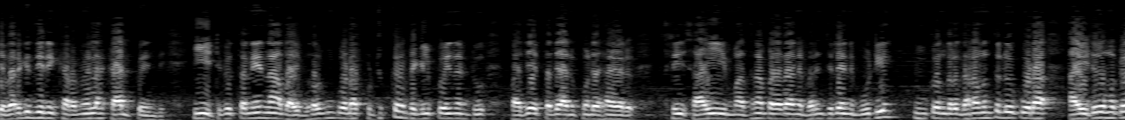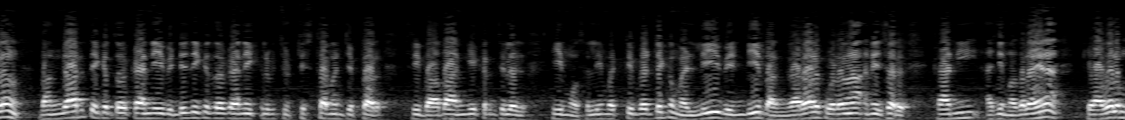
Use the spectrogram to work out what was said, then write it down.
చివరికి దీని కరమేలా కాలిపోయింది. ఈ ఇటుకతోనే నా వైభోగం కూడా పుట్టుక్కన తగిలిపోయిందంటూ పదే పదే అనుకునేసాగారు శ్రీ సాయి మదన పడడాన్ని భరించలేని బూటి ఇంకొందరు ధనవంతులు కూడా ఆ ఇటుక ముక్కలను బంగారు తీగతో కానీ వెండి తీగతో కానీ కలిపి చుట్టిస్తారు చుట్టిస్తామని చెప్పారు. శ్రీ బాబా అంగీకరించలేదు. ఈ ముసలి మట్టి బిడ్డకు మళ్ళీ వెండి బంగారాలు కూడా అనేశారు. కానీ అది మొదలైన కేవలం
